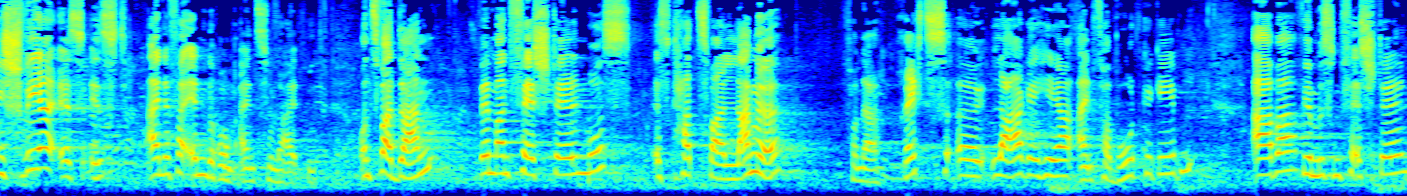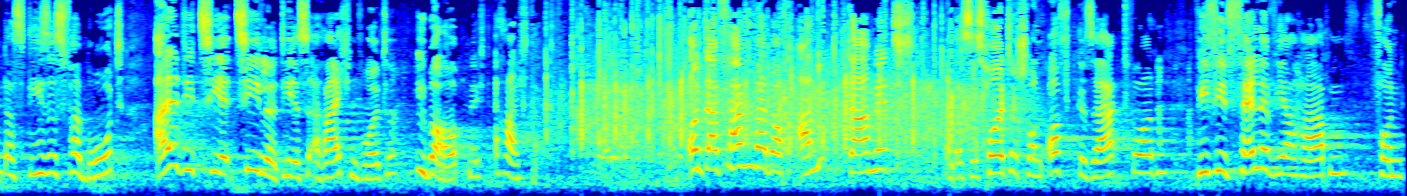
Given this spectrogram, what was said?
wie schwer es ist, eine Veränderung einzuleiten. Und zwar dann, wenn man feststellen muss, es hat zwar lange von der Rechtslage her ein Verbot gegeben, aber wir müssen feststellen, dass dieses Verbot all die Ziele, die es erreichen wollte, überhaupt nicht erreicht hat. Und da fangen wir doch an damit, und das ist heute schon oft gesagt worden, wie viele Fälle wir haben von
